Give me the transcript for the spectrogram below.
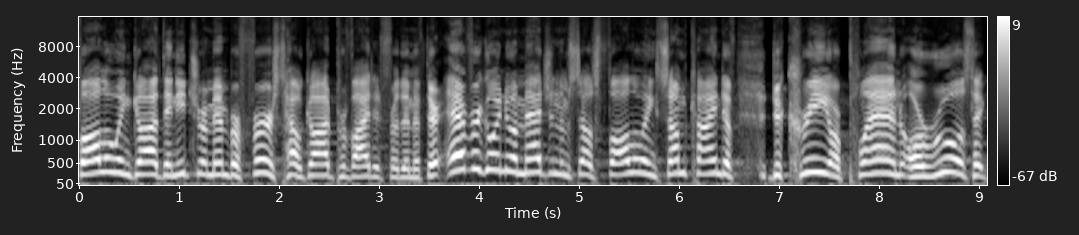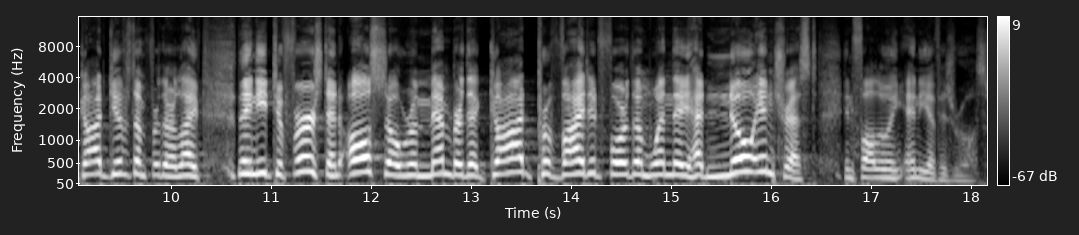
following God, they need to remember first how God provided for them. If they're ever going to imagine themselves following some kind of decree or plan or rules that God gives them for their life, they need to first and also remember that God provided for them when they had no interest in following any of His rules.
